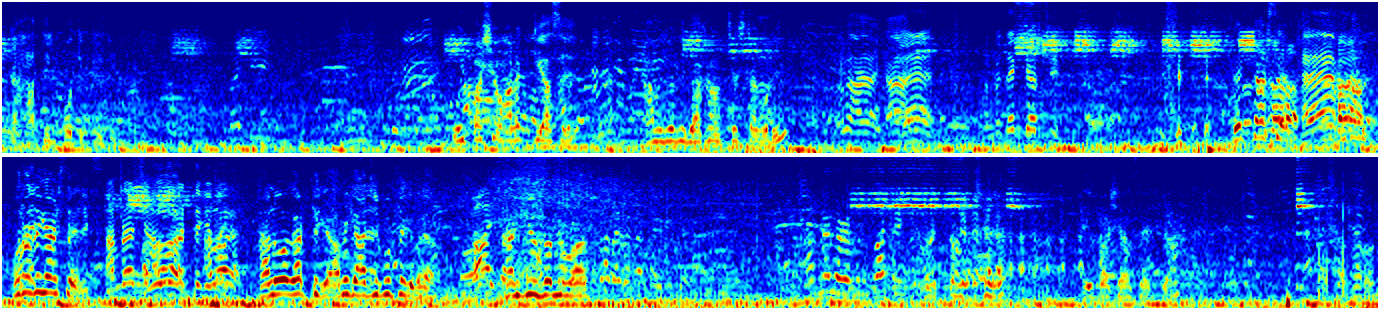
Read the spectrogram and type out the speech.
একটা হাতির প্রতিকৃতি। ওই পাশে আরেকটি আছে। আমি যদি দেখানোর চেষ্টা করি। আমরা দেখতে আসছি। দেখতে আসছেন? হ্যাঁ কোথা থেকে আমরা হালুয়াঘাট থেকে আমি গাজীপুর থেকে ভাইয়া। থ্যাংক ইউ ধন্যবাদ। আরেকটা হচ্ছে এই পাশে আছে একটা অসাধারণ।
